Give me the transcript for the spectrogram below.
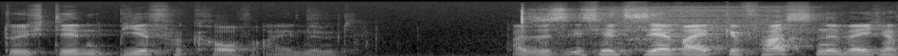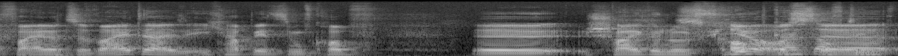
durch den Bierverkauf einnimmt? Also es ist jetzt sehr weit gefasst, ne, welcher Verein und so weiter. Also ich habe jetzt im Kopf äh, Schalke 04 kommt aus, der, den-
